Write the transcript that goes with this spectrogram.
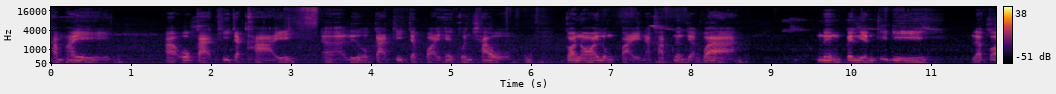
ทำให้โอกาสที่จะขายหรือโอกาสที่จะปล่อยให้คนเช่า ก็น้อยลงไปนะครับ เนื่องจากว่าหนึ่งเป็นเหรียญที่ดี แล้วก็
